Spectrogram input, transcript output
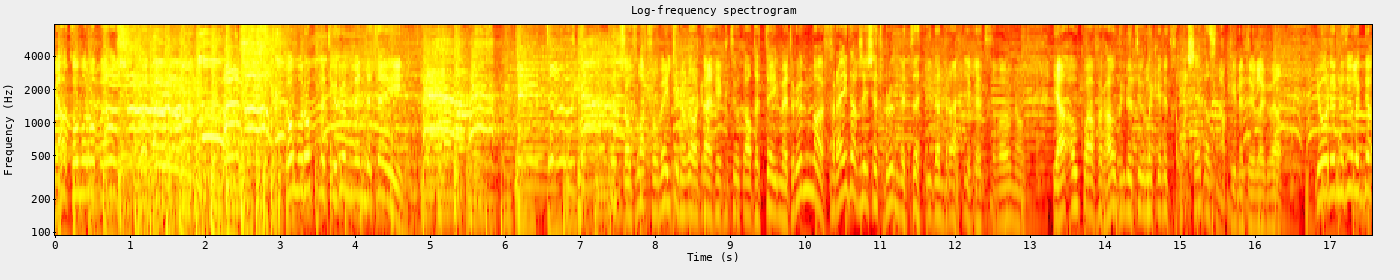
Ja, kom maar op, Els. Kom maar op met die rum en de thee. Zo vlak voor weet je nog wel, krijg ik natuurlijk altijd thee met rum. Maar vrijdags is het rum met thee, dan draai je het gewoon om. Ja, ook qua verhouding natuurlijk in het glas, hè? dat snap je natuurlijk wel. Je hoorde natuurlijk de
